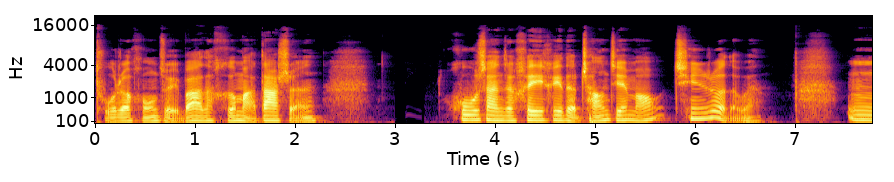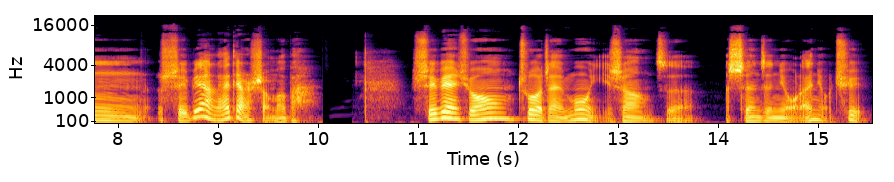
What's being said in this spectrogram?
涂着红嘴巴的河马大婶，忽扇着黑黑的长睫毛，亲热的问：“嗯，随便来点什么吧。”随便熊坐在木椅上，子身子扭来扭去，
